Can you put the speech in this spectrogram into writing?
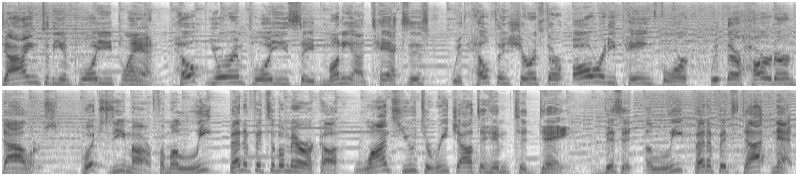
dime to the employee plan. Help your employees save money on taxes with health insurance they're already paying for with their hard earned dollars. Butch Zimar from Elite Benefits of America wants you to reach out to him today. Visit elitebenefits.net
